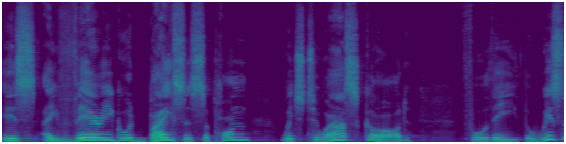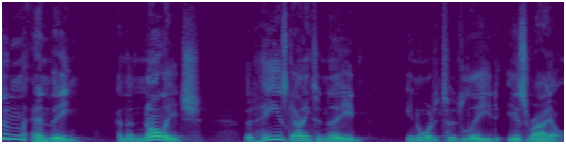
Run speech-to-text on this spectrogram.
is a very good basis upon which to ask God for the, the wisdom and the, and the knowledge that he is going to need in order to lead Israel.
